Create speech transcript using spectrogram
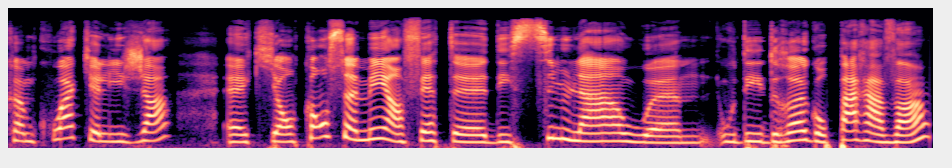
comme quoi que les gens qui ont consommé en fait des stimulants ou, ou des drogues auparavant,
